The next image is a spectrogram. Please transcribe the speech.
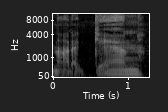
Not again.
